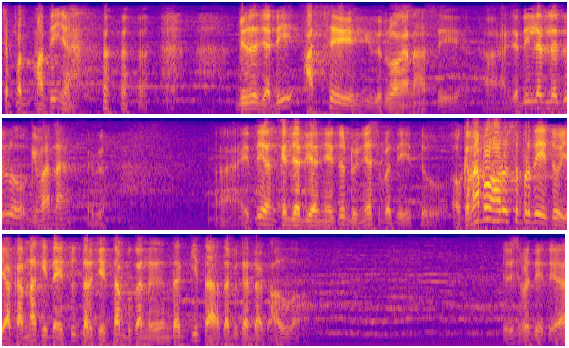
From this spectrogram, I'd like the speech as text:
cepat matinya. Bisa jadi AC gitu, ruangan AC. Nah, jadi lihat-lihat dulu gimana gitu. Nah, itu yang kejadiannya itu dunia seperti itu. Oh, kenapa harus seperti itu? Ya karena kita itu tercipta bukan dengan kehendak kita, tapi kehendak Allah. Jadi seperti itu ya.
